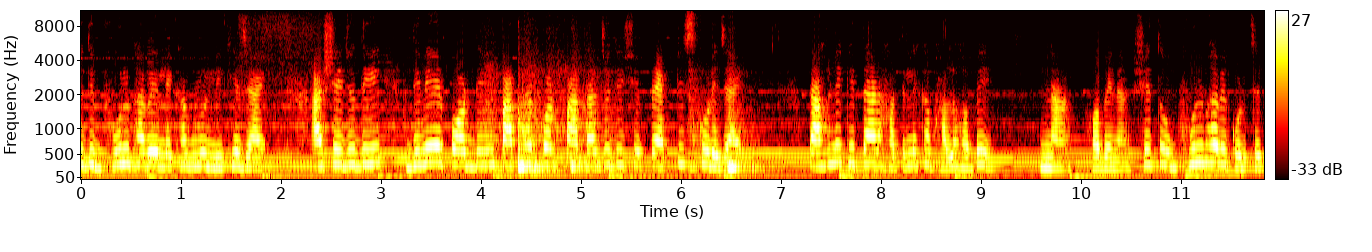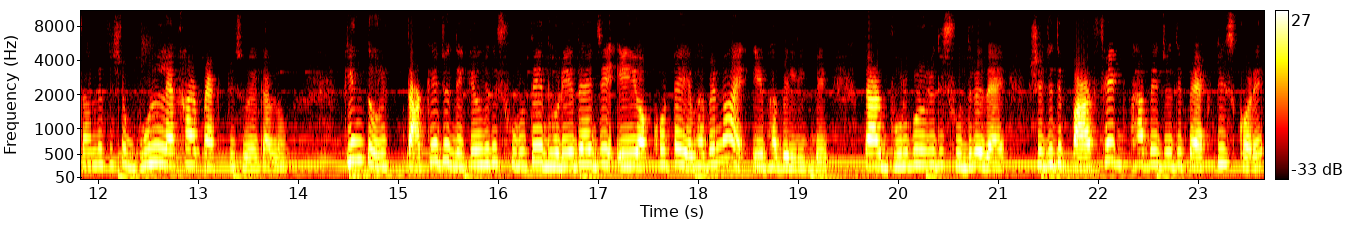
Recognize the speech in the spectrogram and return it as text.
যদি ভুলভাবে লেখাগুলো লিখে যায়, আর সে যদি দিনের পর দিন, পাতার পর পাতা যদি সে প্র্যাকটিস করে যায়, তাহলে কি তার হাতের লেখা ভালো হবে? না হবে না। সে তো ভুলভাবে করছে, তাহলে তো সে ভুল লেখার প্র্যাকটিস হয়ে গেল। কিন্তু তাকে যদি কেউ যদি শুরুতেই ধরিয়ে দেয় যে এই অক্ষরটা এভাবে নয়, এভাবে লিখবে, তার ভুলগুলো যদি শুধরে দেয়, সে যদি পারফেক্টভাবে যদি প্র্যাকটিস করে,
